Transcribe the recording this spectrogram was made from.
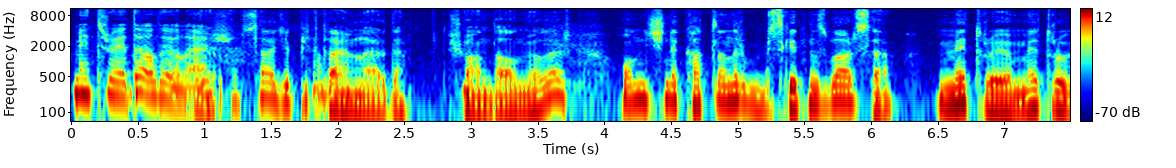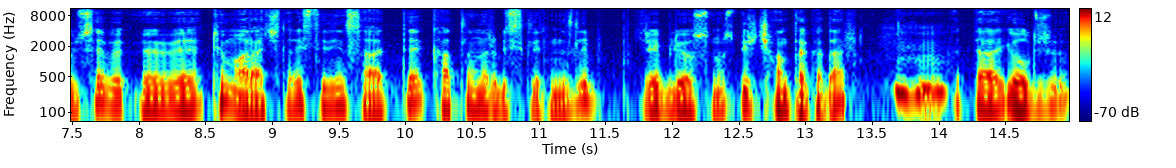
Metroya da alıyorlar. Evet, sadece peak tamam. time'larda şu anda almıyorlar. Onun içinde katlanır bir bisikletiniz varsa metroya, metrobüse ve, ve, ve tüm araçlara istediğin saatte katlanır bisikletinizle girebiliyorsunuz. Bir çanta kadar. Hı hı. Hatta yolcu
